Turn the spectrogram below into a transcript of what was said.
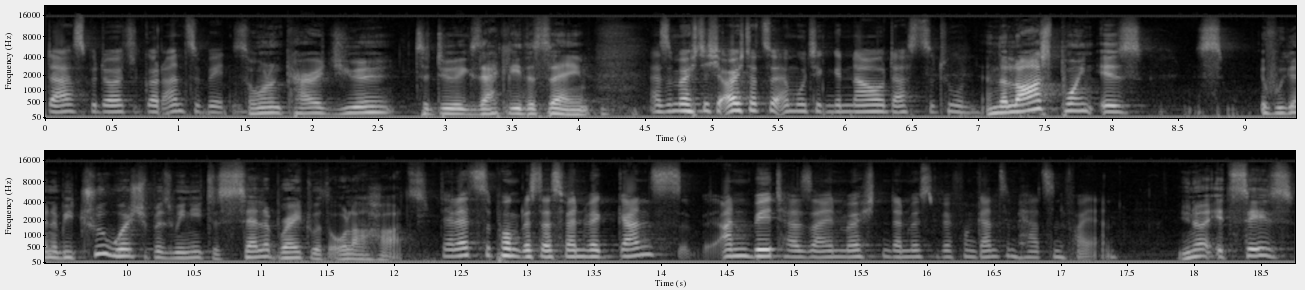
das bedeutet, Gott anzubeten. So I want to encourage you to do exactly the same. Also möchte ich euch dazu ermutigen, genau das zu tun. And the last point is if we're going to be true worshipers, we need to celebrate with all our hearts. Der letzte Punkt ist, dass wenn wir ganz Anbeter sein möchten, dann müssen wir von ganzem Herzen feiern. You know, it says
